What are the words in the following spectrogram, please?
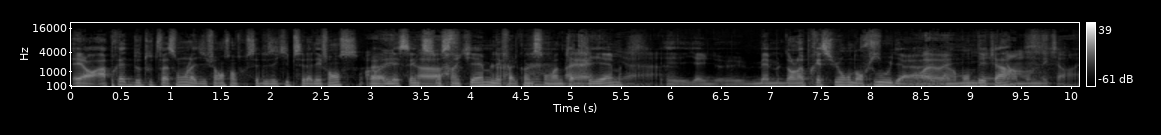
et alors après, de toute façon, la différence entre ces deux équipes, c'est la défense. Ah Euh, oui, les Saints ah. sont 5e, les Falcons sont 24e. Ouais, il y a- Et il y a une, même dans l'impression, dans tout, il y a, Ouais, il y a un monde d'écart. un monde d'écart. ouais.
